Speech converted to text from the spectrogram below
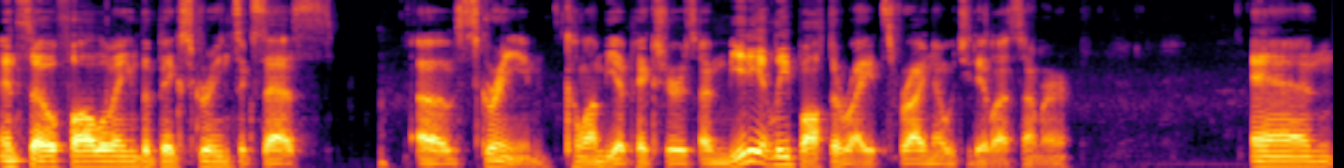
And so following the big screen success of Scream, Columbia Pictures immediately bought the rights for I Know What You Did Last Summer. And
